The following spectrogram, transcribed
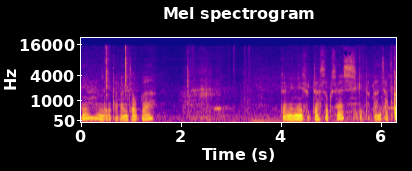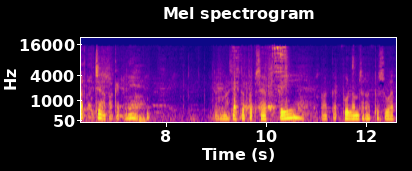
ini nanti kita akan coba. Dan ini sudah sukses kita tancapkan aja pakai ini. Dan masih tetap safety pakai bolam 100 watt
